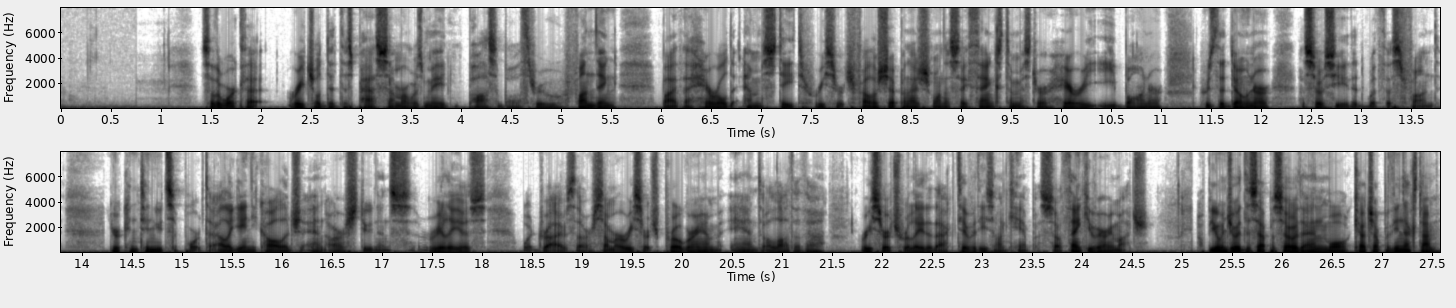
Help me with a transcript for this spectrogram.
So the work that Rachel did this past summer was made possible through funding by the Harold M. State Research Fellowship, and I just want to say thanks to Mr. Harry E. Bonner, who's the donor associated with this fund. Your continued support to Allegheny College and our students really is what drives our summer research program and a lot of the research related activities on campus. So thank you very much. Hope you enjoyed this episode, and we'll catch up with you next time.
